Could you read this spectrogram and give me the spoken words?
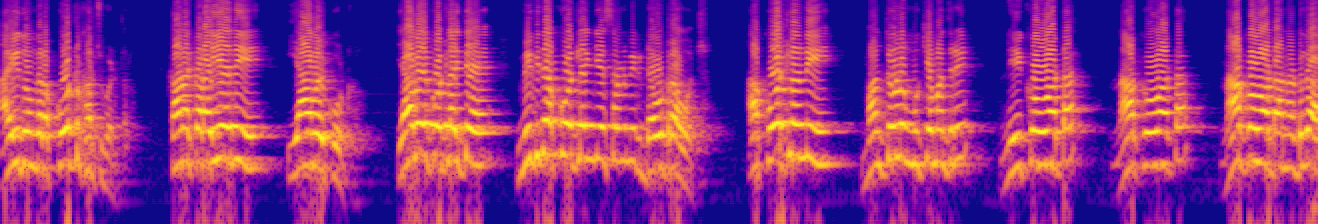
ఐదు వందల కోట్లు ఖర్చు పెడతారు. కానీ అక్కడ అయ్యేది యాభై కోట్లు. యాభై కోట్లు అయితే మిగతా కోట్లు ఏం చేస్తారని మీకు డౌట్ రావచ్చు. ఆ కోట్లన్నీ మంత్రులు ముఖ్యమంత్రి నీకో వాట నాకో వాట నాకో వాట అన్నట్టుగా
